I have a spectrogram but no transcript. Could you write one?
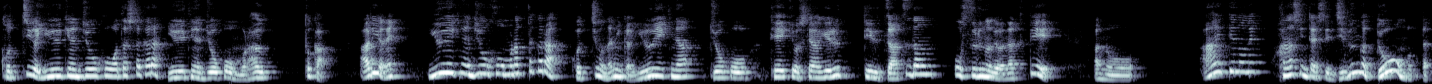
こっちが有益な情報を渡したから有益な情報をもらうとかあるいはね有益な情報をもらったからこっちも何か有益な情報を提供してあげるっていう雑談をするのではなくてあの相手のね話に対して自分がどう思ったか、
